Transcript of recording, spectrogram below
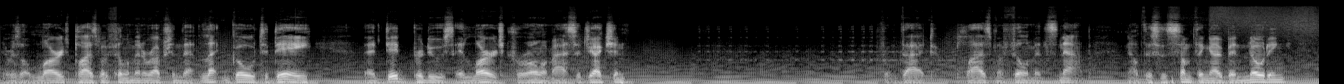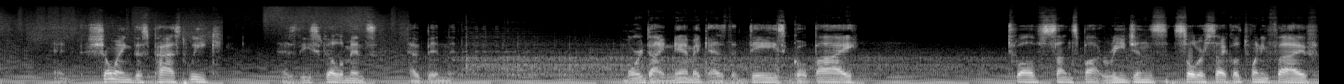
there was a large plasma filament eruption that let go today that did produce a large coronal mass ejection from that plasma filament snap. Now, this is something I've been noting and showing this past week as these filaments have been more dynamic as the days go by. 12 sunspot regions, solar cycle 25,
